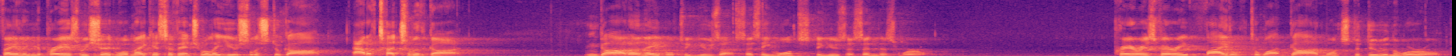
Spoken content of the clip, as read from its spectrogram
Failing to pray as we should will make us eventually useless to God, out of touch with God, and God unable to use us as He wants to use us in this world. Prayer is very vital to what God wants to do in the world.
